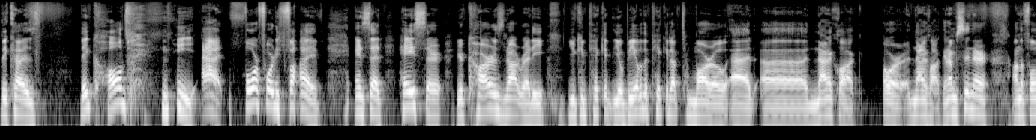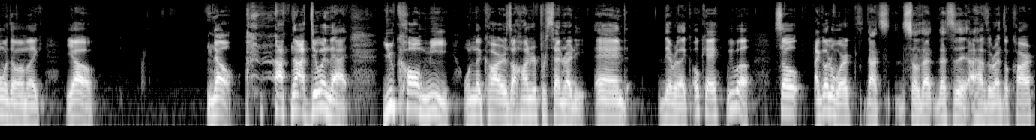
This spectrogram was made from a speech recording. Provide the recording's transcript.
because they called me at 4:45 and said, "Hey, sir, your car is not ready. You can pick it. You'll be able to pick it up tomorrow at uh, nine o'clock." or nine o'clock, and I'm sitting there on the phone with them. I'm like, yo, no, I'm not doing that. You call me when the car is 100% ready. And they were like, okay, we will. So I go to work. That's so that that's it. I have the rental car.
